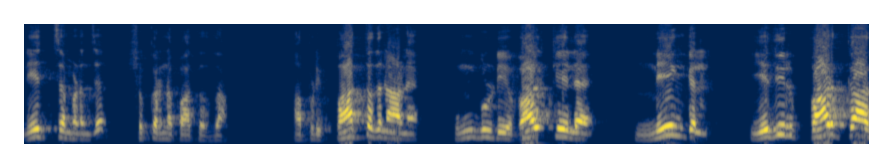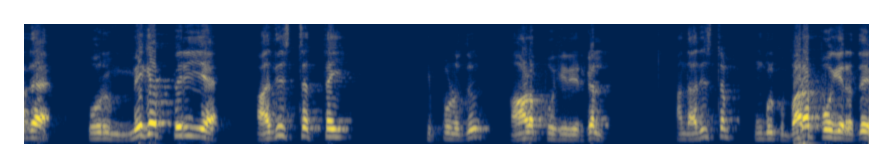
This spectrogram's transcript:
நேச்சமடைஞ்ச அடைஞ்ச சுக்கரனை பார்த்ததுதான். அப்படி பார்த்ததுனால உங்களுடைய வாழ்க்கையில நீங்கள் எதிர்பார்க்காத ஒரு மிகப்பெரிய அதிர்ஷ்டத்தை இப்பொழுது ஆளப்போகிறீர்கள். அந்த அதிர்ஷ்டம் உங்களுக்கு வரப்போகிறது.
